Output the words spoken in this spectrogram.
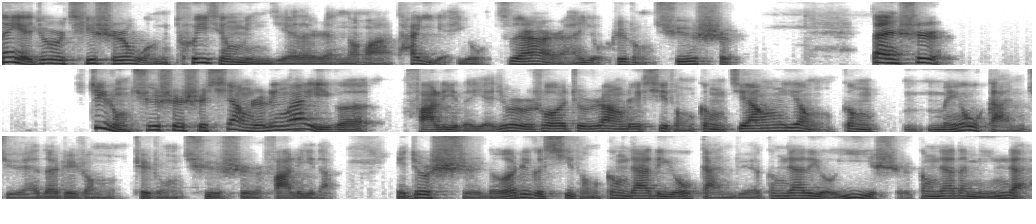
那也就是，其实我们推行敏捷的人的话，他也有自然而然有这种趋势，但是这种趋势是向着另外一个发力的，也就是说，就是让这系统更僵硬、更没有感觉的这种这种趋势发力的，也就是使得这个系统更加的有感觉、更加的有意识、更加的敏感。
